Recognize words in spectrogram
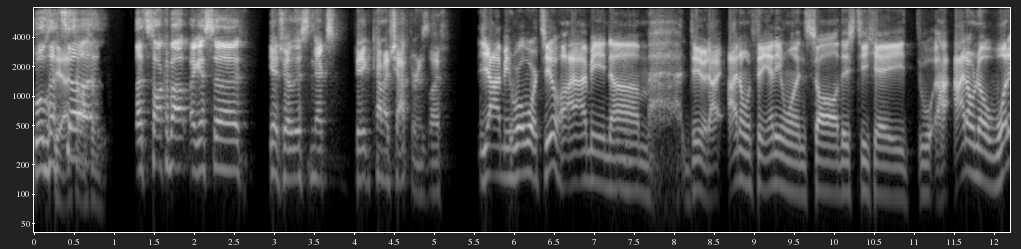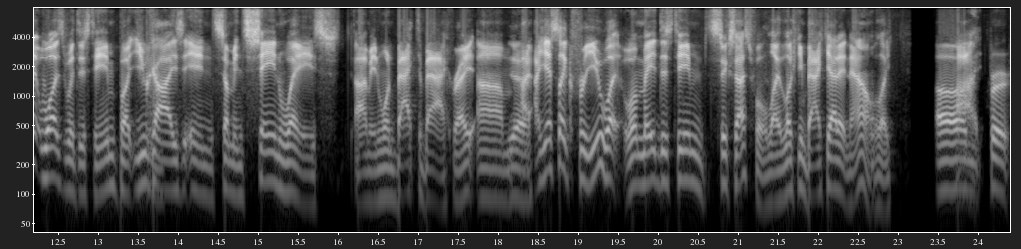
Well, let's Yeah, uh, awesome. let's talk about I guess uh, yeah, Joe, this next big kind of chapter in his life. Yeah, I mean World War II. I, I mean, um, dude, I, I don't think anyone saw this TK. I, I don't know what it was with this team, but you guys in some insane ways. I mean, won back to back, right? Um, Yeah. I, I guess like for you, what what made this team successful? Like looking back at it now, like Um, for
